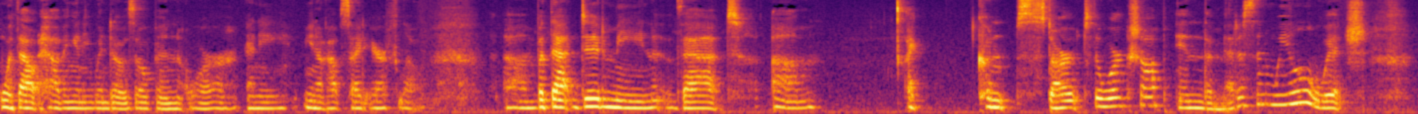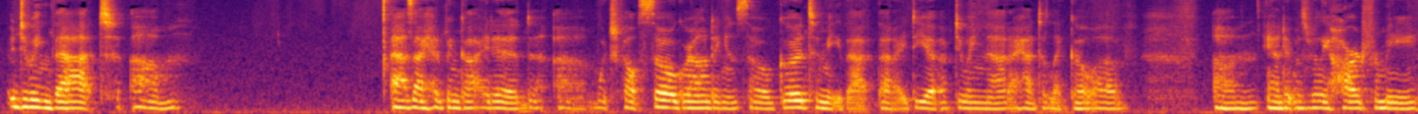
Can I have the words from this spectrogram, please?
without having any windows open or any you know outside airflow. Um, but that did mean that um, I couldn't start the workshop in the medicine wheel, which doing that um, as I had been guided, um, which felt so grounding and so good to me that that idea of doing that I had to let go of, um, and it was really hard for me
